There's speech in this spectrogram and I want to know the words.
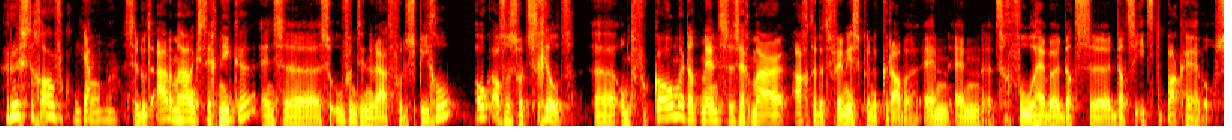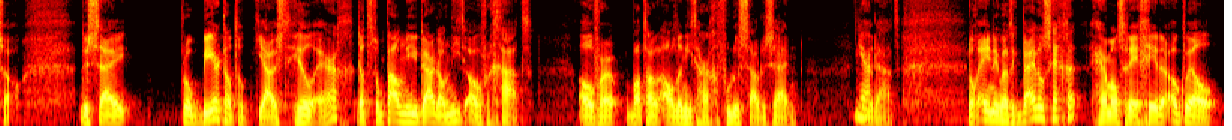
rustig over kon ja. komen. Ze doet ademhalingstechnieken en ze, ze oefent inderdaad voor de spiegel. Ook als een soort schild. Om te voorkomen dat mensen zeg maar achter het vernis kunnen krabben. En, en het gevoel hebben dat ze, dat ze iets te pakken hebben of zo. Dus zij probeert dat ook juist heel erg. Dat het op een bepaalde manier daar dan niet over gaat. Over wat dan al dan niet haar gevoelens zouden zijn. Ja. Inderdaad. Nog één ding wat ik bij wil zeggen. Hermans reageerde ook wel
